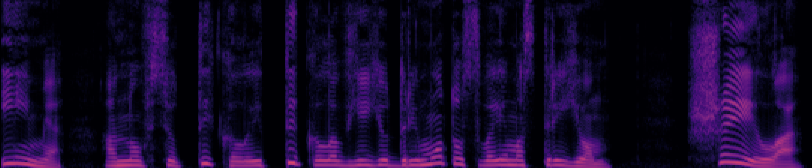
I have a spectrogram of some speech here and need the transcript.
имя, оно все тыкало и тыкало в ее дремоту своим острием. «Шейла!»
